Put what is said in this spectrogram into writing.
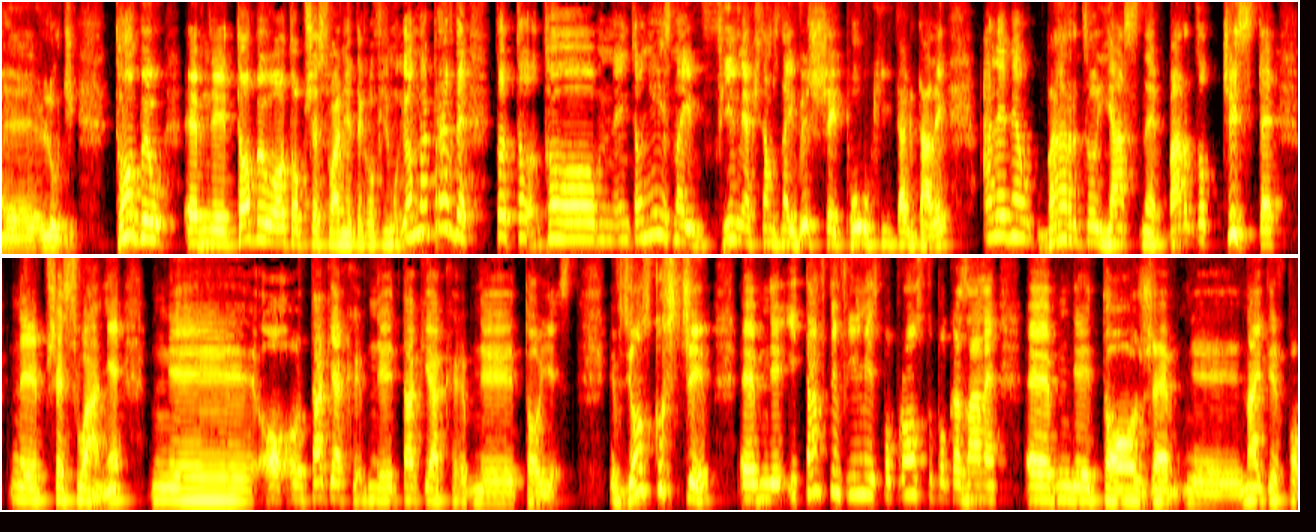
y, ludzi. To, był, to było to przesłanie tego filmu. I on naprawdę, to, to, to, to nie jest naj, film jakiś tam z najwyższej półki i tak dalej, ale miał bardzo jasne, bardzo czyste przesłanie, o, o, tak, jak, tak jak to jest. W związku z czym, i tam w tym filmie jest po prostu pokazane to, że najpierw po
